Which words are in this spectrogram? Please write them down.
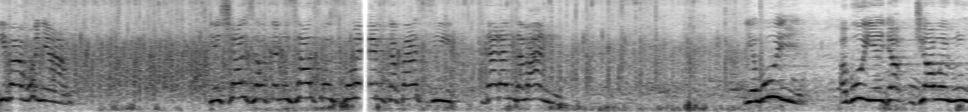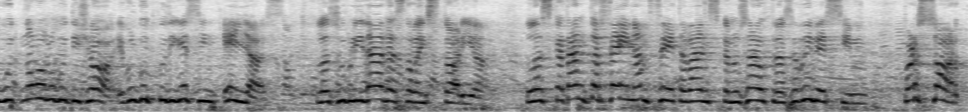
i va guanyar. I això és el que nosaltres volem que passi d'ara endavant. I avui, avui jo, jo ho he volgut, no ho he volgut dir jo, he volgut que ho diguessin elles, les oblidades de la història, les que tanta feina han fet abans que nosaltres arribéssim, per sort,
